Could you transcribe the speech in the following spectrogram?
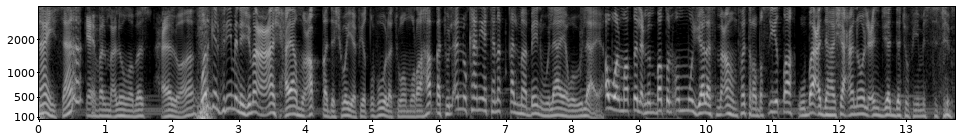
nice ها؟ كيف المعلومة بس؟ حلوة ها؟ مورغان فريمان يا جماعة عاش حياة معقدة. شوية في طفولته ومراهقته لأنه كان يتنقل ما بين ولاية وولاية. أول ما طلع من بطن أمه جلس معهم فترة بسيطة وبعدها شحنوه لعند جدته في ميسيسيبي.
